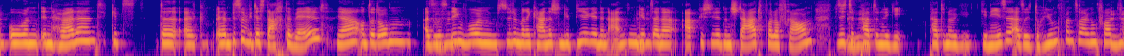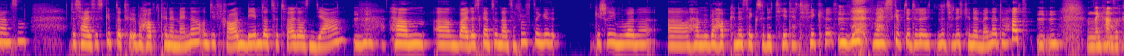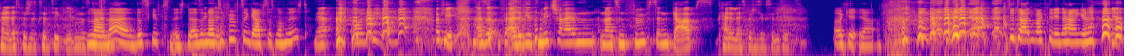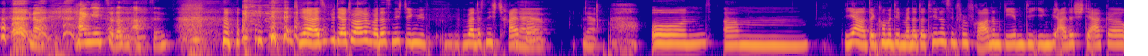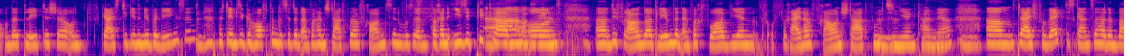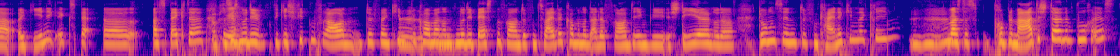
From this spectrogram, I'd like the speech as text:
Und in Hörland gibt es da, äh, ein bisschen wie das Dach der Welt, ja, und dort oben, also ist irgendwo im südamerikanischen Gebirge in den Anden, gibt es einen abgeschiedenen Staat voller Frauen, die sich durch Parthenoge Parthenogenese, also durch Jungfernzeugung fortpflanzen. Das heißt, es gibt dort überhaupt keine Männer und die Frauen leben dort seit 2000 Jahren, haben, ähm, weil das Ganze 1915 ge geschrieben wurde, äh, haben überhaupt keine Sexualität entwickelt, weil es gibt ja natürlich, natürlich keine Männer dort. Mhm. Und dann kann es auch keine lesbische Sexualität geben. Nein, nein, das gibt's nicht. Also 1915 gab es das noch nicht. Ja. Okay, also für alle, die jetzt mitschreiben, 1915 gab es keine lesbische Sexualität. okay, ja. Zitat Magdalena Hangel. Genau. Hangel 2018. ja, also für die Autorin war das nicht irgendwie, war das nicht Ja, schreibbar. ja. ja. Und ähm, ja, und dann kommen die Männer dorthin und sind von Frauen umgeben, die irgendwie alle stärker und athletischer und geistig ihnen überlegen sind, Mhm. nachdem sie gehofft haben, dass sie dort einfach ein Staat voller Frauen sind, wo sie einfach einen easy Pick Ah, haben okay. und äh, die Frauen dort leben dann einfach vor, wie ein reiner Frauenstaat funktionieren Mhm. kann. Ja? Ähm, gleich vorweg, das Ganze hat ein paar Eugenik-Aspekte. Das Okay. ist nur die wirklich fitten Frauen dürfen ein Kind bekommen und nur die besten Frauen dürfen zwei bekommen und alle Frauen, die irgendwie stehlen oder dumm sind, dürfen keine Kinder kriegen. Was das Problematischste an dem Buch ist.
